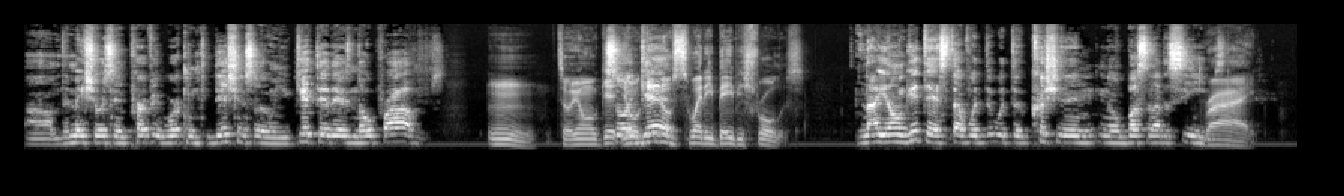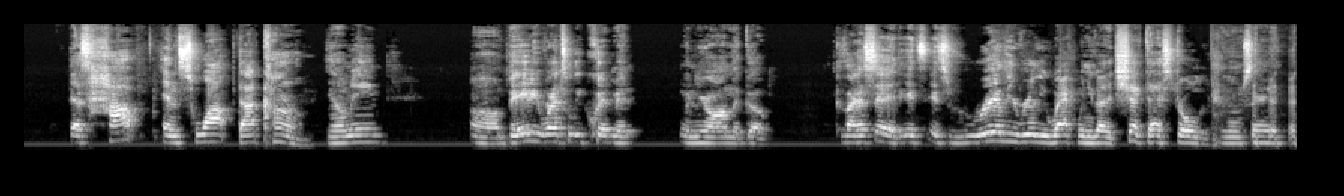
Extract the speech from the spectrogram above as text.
Um, they make sure it's in perfect working condition, so that when you get there, there's no problems. Mm. So you don't get So you don't get no sweaty baby strollers. Now you don't get that stuff with the, with the cushioning, you know, busting out the seams. Right. That's hopnswap.com. You know what I mean? Um, baby rental equipment when you're on the go. Because like I said, it's it's really really whack when you got to check that stroller. You know what I'm saying?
